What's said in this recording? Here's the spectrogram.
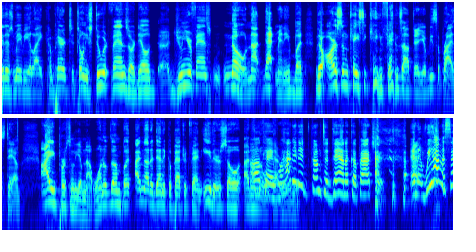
say there's maybe like compared to Tony Stewart fans or Dale uh, Jr. fans. No, not that many, but there are some Kasey Kahne fans out there. You'll be surprised, Tam. I personally am not one of them, but I'm not a Danica Patrick fan either, so I don't what Okay, well, really how did means. it come to Danica Patrick? and we haven't said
